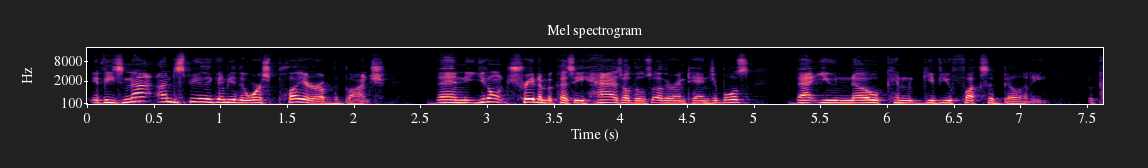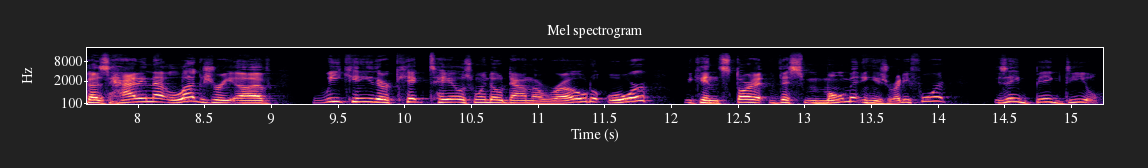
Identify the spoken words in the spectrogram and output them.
if he's not undisputedly going to be the worst player of the bunch, then you don't trade him because he has all those other intangibles that you know can give you flexibility. Because having that luxury of we can either kick Theo's window down the road or we can start at this moment and he's ready for it is a big deal.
